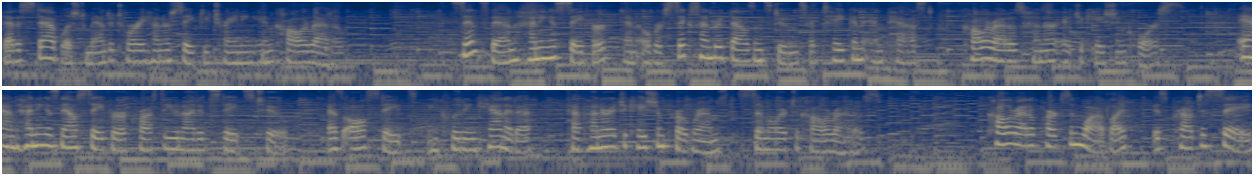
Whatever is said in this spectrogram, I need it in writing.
that established mandatory hunter safety training in Colorado. Since then, hunting is safer, and over 600,000 students have taken and passed Colorado's hunter education course. And hunting is now safer across the United States too, as all states, including Canada, have hunter education programs similar to Colorado's. Colorado Parks and Wildlife is proud to say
